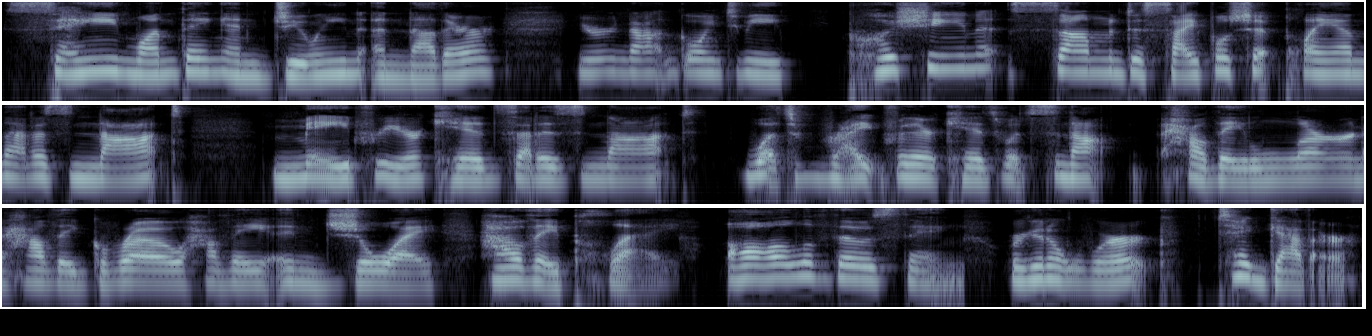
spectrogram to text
saying one thing and doing another. You're not going to be pushing some discipleship plan that is not made for your kids, that is not what's right for their kids, what's not how they learn, how they grow, how they enjoy, how they play. All of those things. We're going to work together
